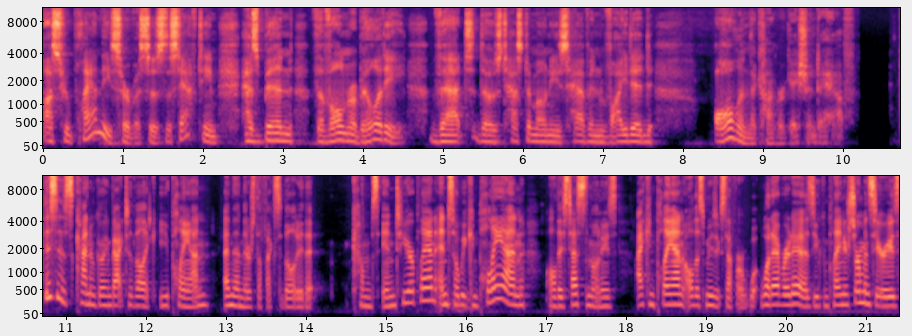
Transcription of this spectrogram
us who plan these services, the staff team, has been the vulnerability that those testimonies have invited all in the congregation to have. this is kind of going back to the like you plan and then there's the flexibility that comes into your plan and so we mm-hmm. can plan all these testimonies i can plan all this music stuff or wh- whatever it is you can plan your sermon series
